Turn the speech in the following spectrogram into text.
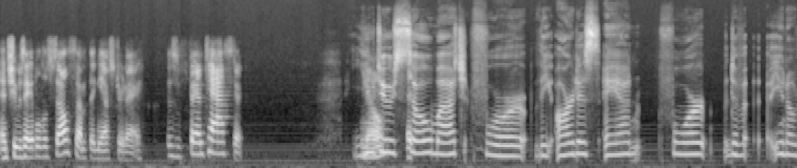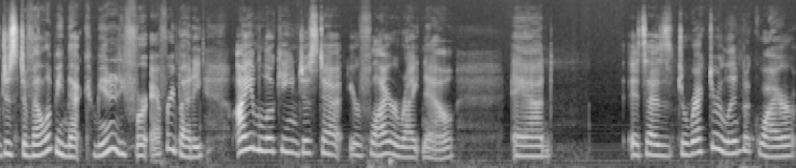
and she was able to sell something yesterday this is fantastic You No. do so much for the artists and for you know just developing that community for everybody. I am looking just at your flyer right now, and it says Director Lynn Maguire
